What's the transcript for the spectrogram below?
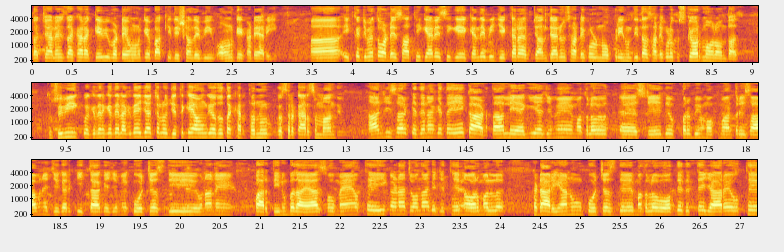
ਤਾਂ ਚੈਲੰਜ ਤਾਂ ਖੈਰ ਅੱਗੇ ਵੀ ਵੱਡੇ ਹੋਣਗੇ, ਬਾਕੀ ਦੇਸ਼ਾਂ ਦੇ ਵੀ ਆਉਣਗੇ ਖਿਡਾਰੀ। ਇੱਕ ਜਿਵੇਂ ਤੁਹਾਡੇ ਸਾਥੀ ਕਹਿ ਰਹੇ ਸੀਗੇ, ਕਹਿੰਦੇ ਵੀ ਜੇਕਰ ਜਾਂਦਿਆਂ ਨੂੰ ਸਾਡੇ ਕੋਲ ਨੌਕਰੀ ਹੁੰਦੀ ਤਾਂ ਸਾਡੇ ਕੋਲ ਇੱਕ ਸਿਕਿਉਰ ਮਾਹੌਲ ਹੁੰਦਾ। ਤੁਸੀਂ ਵੀ ਕਿਤੇ ਨਾ ਕਿਤੇ ਲੱਗਦਾ ਜਾਂ ਚਲੋ ਜਿੱਤ ਕੇ ਆਉਂਗੇ ਉਦੋਂ ਤਾਂ ਖੈਰ ਤੁਹਾਨੂੰ ਸਰਕਾਰ ਸਨਮਾਨ ਦਿਓ ਹਾਂਜੀ ਸਰ, ਕਿਤੇ ਨਾ ਕਿਤੇ ਇਹ ਘਾਟ ਤਾਂ ਹਲੇ ਹੈਗੀ ਆ, ਜਿਵੇਂ ਮਤਲਬ ਸਟੇਜ ਦੇ ਉੱਪਰ ਵੀ ਮੁੱਖ ਮੰਤਰੀ ਸਾਹਿਬ ਨੇ ਜ਼ਿਕਰ ਕੀਤਾ ਕਿ ਜਿਵੇਂ ਕੋਚਸ ਦੀ ਉਹਨਾਂ ਨੇ ਭਰਤੀ ਨੂੰ ਵਧਾਇਆ। ਸੋ ਮੈਂ ਉੱਥੇ ਇਹੀ ਕਹਿਣਾ ਚਾਹੁੰਦਾ ਕਿ ਜਿੱਥੇ ਨਾਰਮਲ ਖਿਡਾਰੀਆਂ ਨੂੰ ਕੋਚਸ ਦੇ ਮਤਲਬ ਅਹੁਦੇ ਦਿੱਤੇ ਜਾ ਰਹੇ, ਉੱਥੇ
